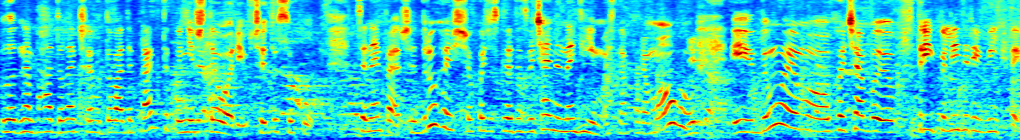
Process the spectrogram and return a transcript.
було набагато легше готувати практику, ніж теорію, вчити суху. Це найперше. Друге, що хочу сказати, звичайно, надіємось на перемогу і думаємо, хоча б в трійку лідерів війти.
